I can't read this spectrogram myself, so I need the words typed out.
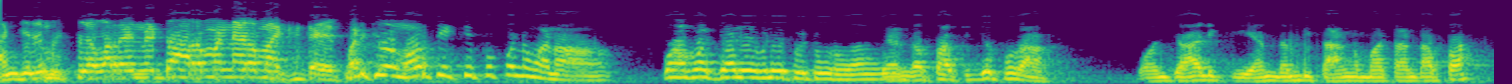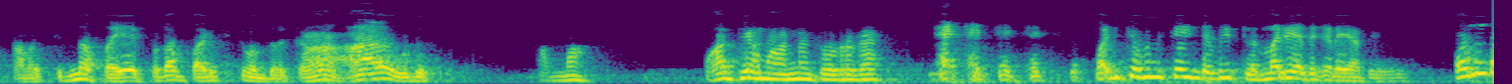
அஞ்சு நிமிஷத்துல வர என்னட்டு அரை மணி நேரம் ஆக்கிட்டேன் படிச்சு மரத்தை கிப் பண்ண வேணாம். வா வா ஜாலியா வெளியே போயிட்டு வருவோம். எங்க அப்பா சிங்கப்பூரா? உன் ஜாலிக்கு என் தம்பி தாங்க மாட்டான்டாப்பா. அவன் சின்ன பையன் இப்பதான் படிச்சுட்டு வந்திருக்கான். ஆ விடு. அம்மா பாத்தியாமா அண்ணன் சொல்றத? பஞ்சவனுக்கே இந்த வீட்டுல மரியாதை கிடையாது. ரொம்ப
